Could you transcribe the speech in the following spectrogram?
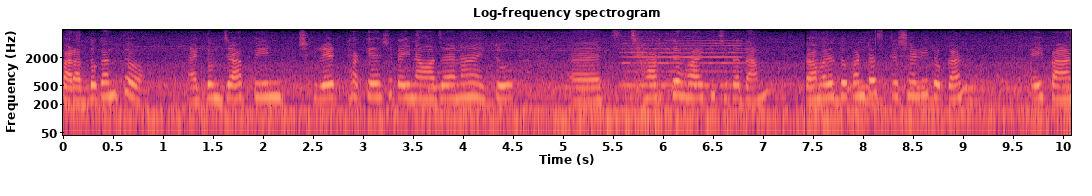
পাড়ার দোকান তো। একদম যা প্রিন্ট রেট থাকে সেটাই নেওয়া যায় না। একটু ছাড়তে হয় কিছুটা দাম। তো আমাদের দোকানটা স্টেশনারি দোকান। এই পান,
